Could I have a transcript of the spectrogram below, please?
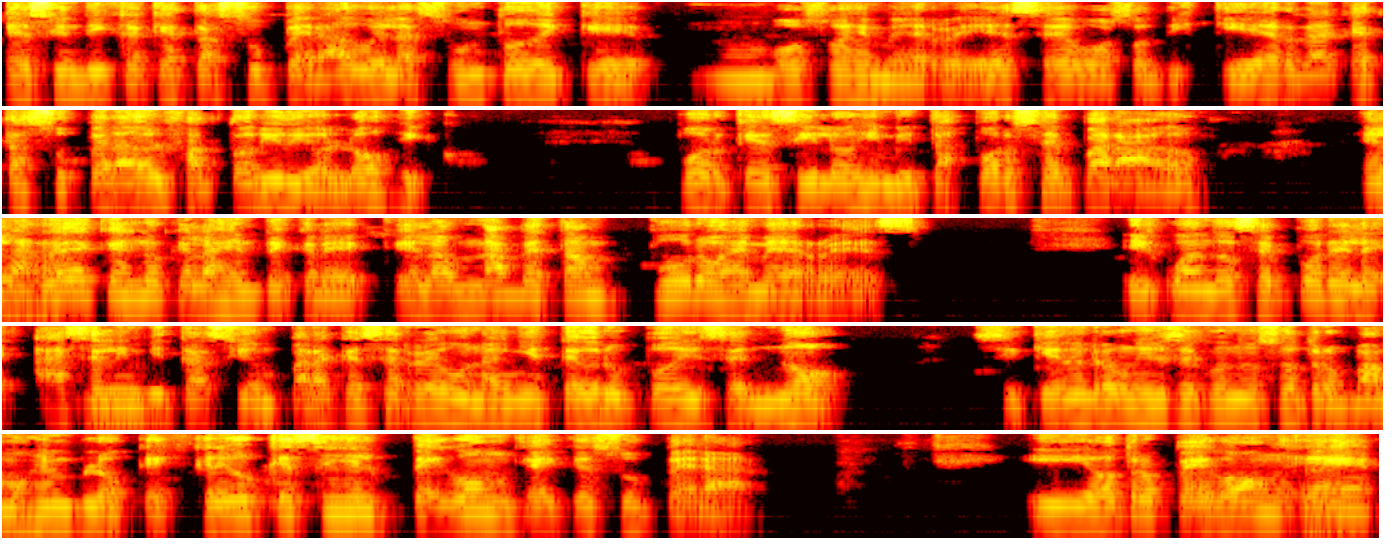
eso indica que está superado el asunto de que vos sos MRS, vos sos de izquierda, que está superado el factor ideológico. Porque si los invitas por separado, en las redes, ¿qué es lo que la gente cree? Que la UNAP están puros MRS. Y cuando se por él hace la invitación para que se reúnan y este grupo dice, no, si quieren reunirse con nosotros, vamos en bloque. Creo que ese es el pegón que hay que superar. Y otro pegón es,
